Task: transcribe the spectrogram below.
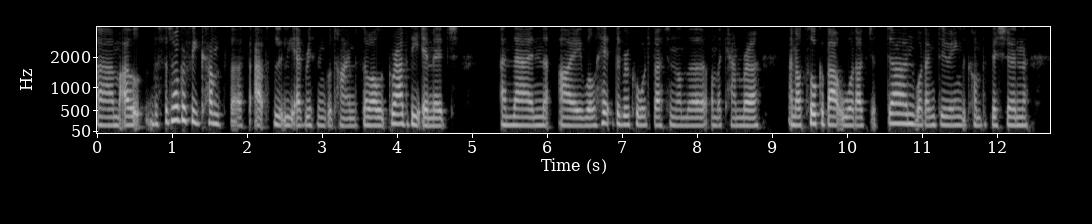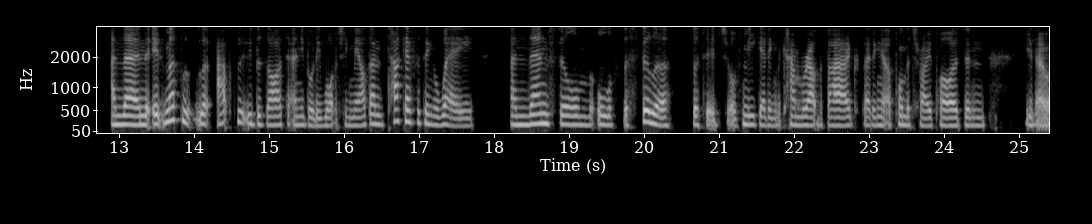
Um, I'll the photography comes first absolutely every single time. So I'll grab the image and then I will hit the record button on the on the camera and I'll talk about what I've just done, what I'm doing, the composition. And then it must look, look absolutely bizarre to anybody watching me. I'll then pack everything away and then film all of the filler footage of me getting the camera out the bag, setting it up on the tripod, and you know,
